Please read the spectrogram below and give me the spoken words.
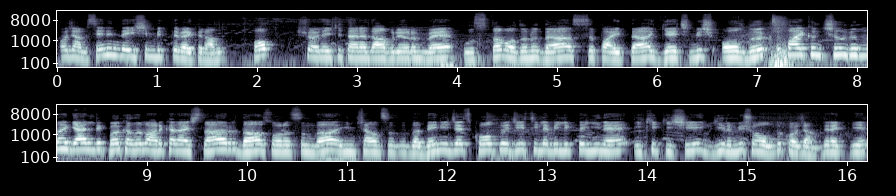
Hocam senin de işin bitti be kral. Hop şöyle iki tane daha vuruyorum ve usta modunu da Spike'da geçmiş olduk. Spike'ın çılgınına geldik bakalım arkadaşlar. Daha sonrasında imkansızı da deneyeceğiz. Colt ve GT ile birlikte yine iki kişi girmiş olduk hocam. Direkt bir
